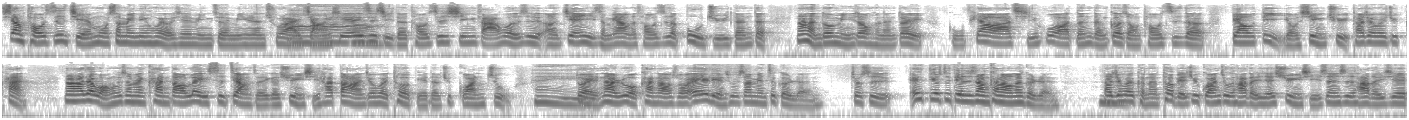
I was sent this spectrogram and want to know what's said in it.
像投资节目上面一定会有一些名嘴名人出来讲一些自己的投资心法，哦、或者是呃建议怎么样的投资的布局等等。那很多民众可能对股票啊、期货啊等等各种投资的标的有兴趣，他就会去看。那他在网络上面看到类似这样子的一个讯息，他当然就会特别的去关注。哎，对。那如果看到说，哎，脸书上面这个人。就是哎，第二次电视上看到那个人，他就会可能特别去关注他的一些讯息，嗯、甚至是他的一些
